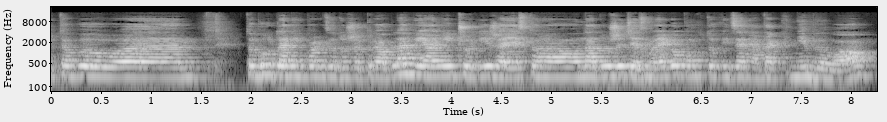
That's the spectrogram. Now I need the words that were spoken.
I to był, to był dla nich bardzo duży problem i oni czuli, że jest to nadużycie. Z mojego punktu widzenia tak nie było,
